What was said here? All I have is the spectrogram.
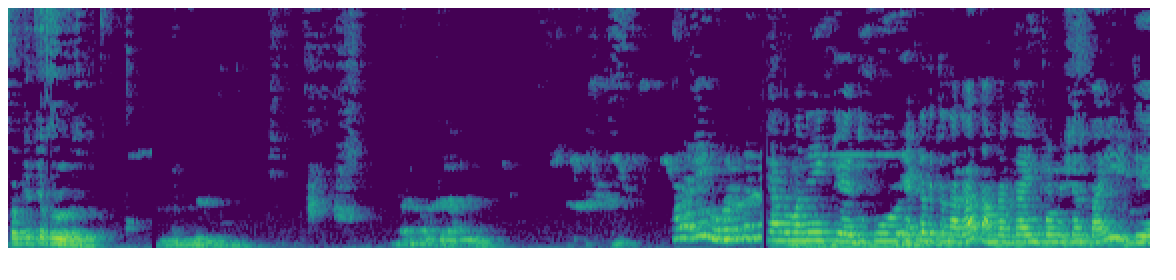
সব কিছু আনুমানিক দুপুর একটা দেড়টা নাগাদ আমরা একটা ইনফরমেশন পাই যে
